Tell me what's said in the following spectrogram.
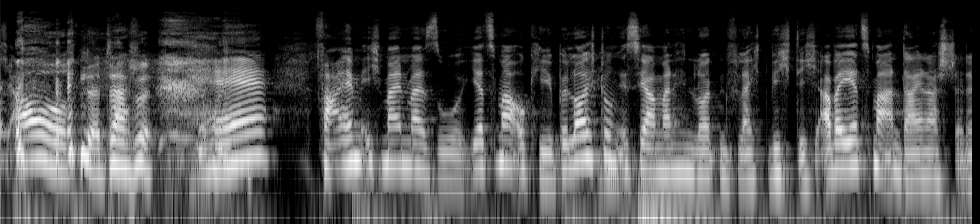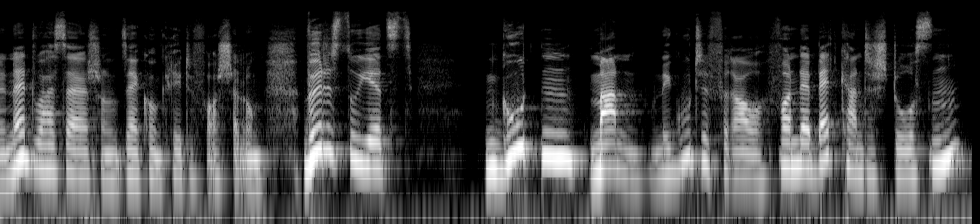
ich auch. in der Tasche. Hä? Vor allem, ich meine mal so, jetzt mal, okay, Beleuchtung ist ja manchen Leuten vielleicht wichtig, aber jetzt mal an deiner Stelle, ne? Du hast ja schon sehr konkrete Vorstellungen. Würdest du jetzt einen guten Mann, eine gute Frau von der Bettkante stoßen,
